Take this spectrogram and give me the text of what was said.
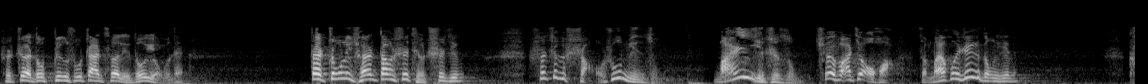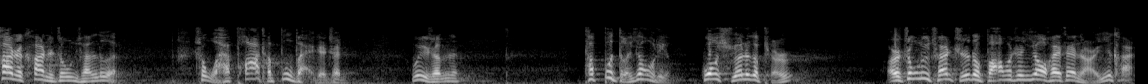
说这都兵书战策里都有的。但钟离权当时挺吃惊，说这个少数民族蛮夷之族，缺乏教化，怎么还会这个东西呢？看着看着，钟离权乐了，说我还怕他不摆这阵，为什么呢？他不得要领，光学了个皮儿。而钟离权知道八卦阵要害在哪儿，一看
